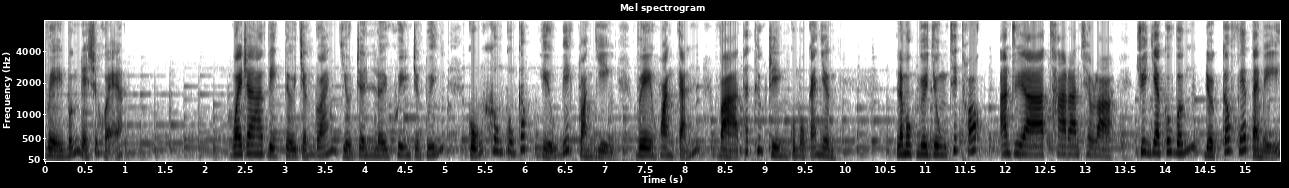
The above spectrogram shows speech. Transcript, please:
về vấn đề sức khỏe. Ngoài ra, việc tự chẩn đoán dựa trên lời khuyên trực tuyến cũng không cung cấp hiểu biết toàn diện về hoàn cảnh và thách thức riêng của một cá nhân. Là một người dùng TikTok, Andrea Tarantella, chuyên gia cố vấn được cấp phép tại Mỹ,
